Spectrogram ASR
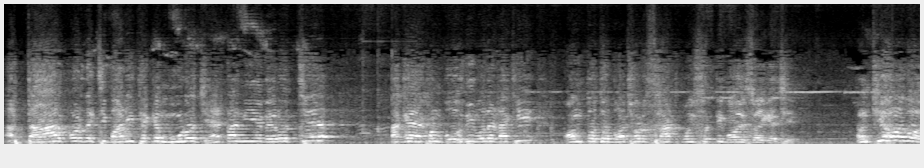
আর তারপর দেখছি বাড়ি থেকে মুড়ো ঝেঁটা নিয়ে বেরোচ্ছে। তাকে এখন বৌদি বলে ডাকি, অন্তত বছর ষাট পঁয়ষট্টি বয়স হয়ে গেছে। এখন কি হলো গো?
